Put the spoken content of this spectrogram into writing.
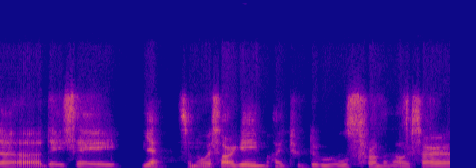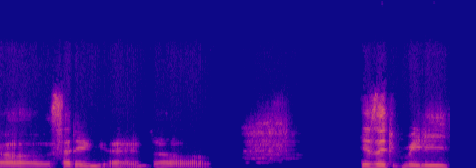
uh, they say, yeah, it's an OSR game. I took the rules from an OSR uh, setting. And uh, is it really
